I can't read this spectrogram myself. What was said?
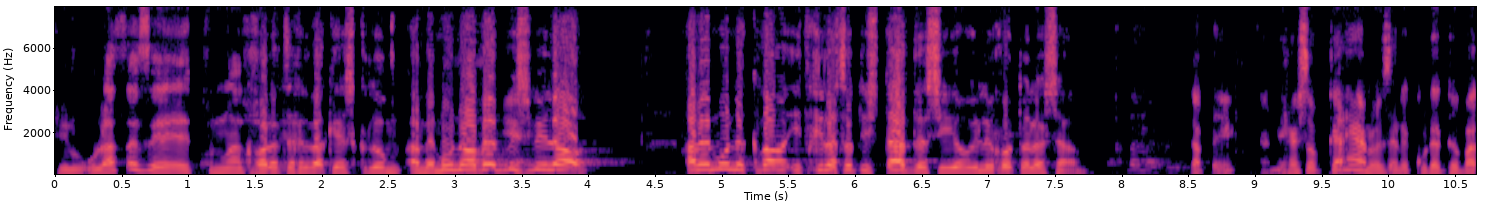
כאילו, הוא לא עשה איזה תנועה... כבר לא צריך לבקש כלום. הממונה עובד בשבילו. הממונה כבר התחיל לעשות השתדלה שיוליך אותו לשם. אני חושב קיים, איזה נקודה טובה.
